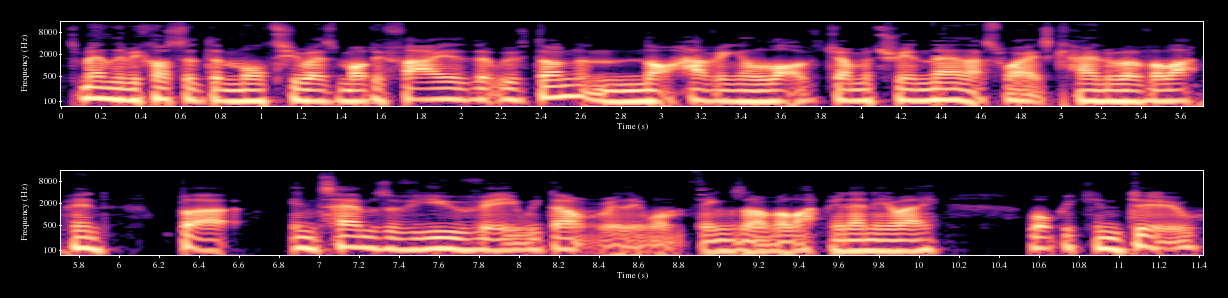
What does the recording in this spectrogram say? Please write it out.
It's mainly because of the multi-res modifier that we've done and not having a lot of geometry in there. That's why it's kind of overlapping. But in terms of UV, we don't really want things overlapping anyway. What we can do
